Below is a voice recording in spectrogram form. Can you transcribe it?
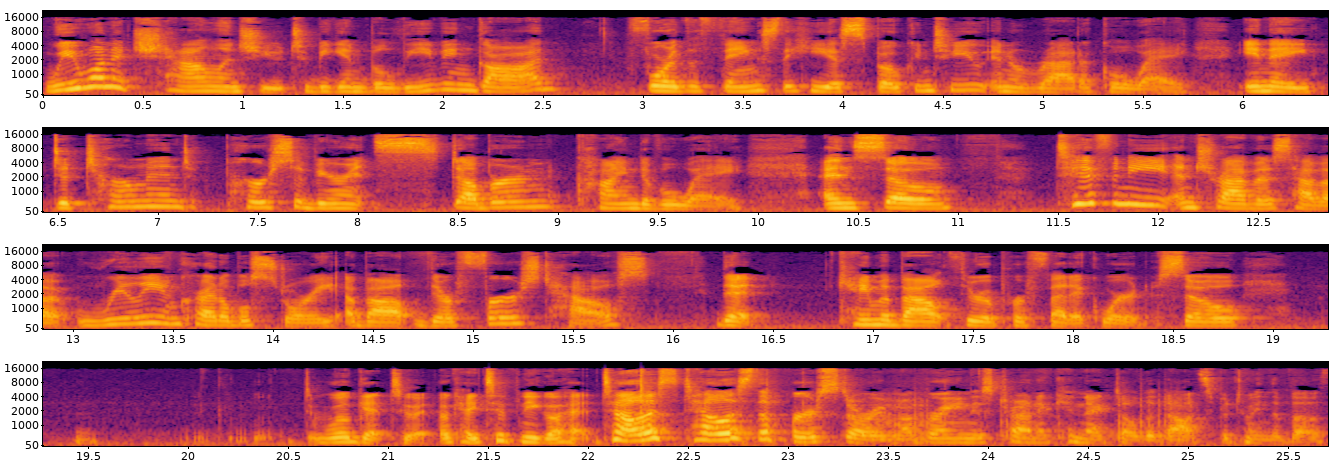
We wanna challenge you to begin believing God for the things that he has spoken to you in a radical way, in a determined, perseverant, stubborn kind of a way. And so Tiffany and Travis have a really incredible story about their first house that came about through a prophetic word. So we'll get to it. Okay, Tiffany, go ahead. Tell us tell us the first story. My brain is trying to connect all the dots between the both.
